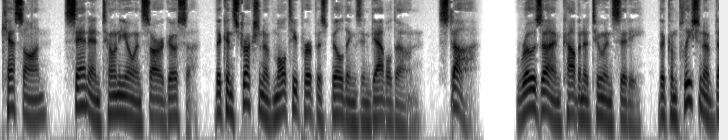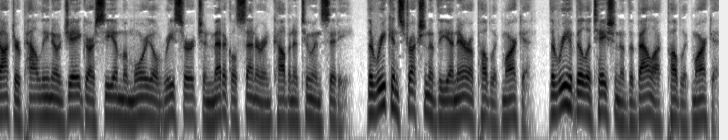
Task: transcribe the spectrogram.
Quezon, San Antonio and Zaragoza, the construction of multi-purpose buildings in Gabaldon, Sta. Rosa and Cabanatuan City, the completion of Dr. Paulino J. Garcia Memorial Research and Medical Center in Cabanatuan City, the reconstruction of the Llanera Public Market, the rehabilitation of the Baloc Public Market,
